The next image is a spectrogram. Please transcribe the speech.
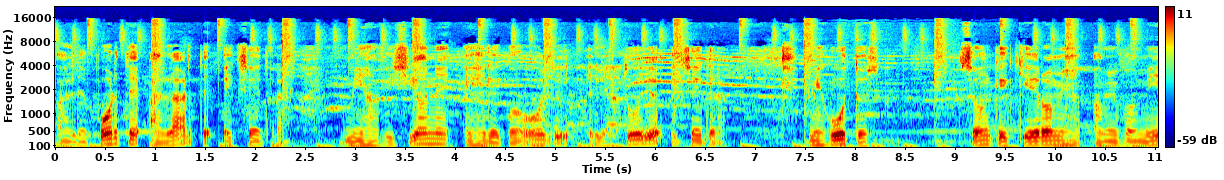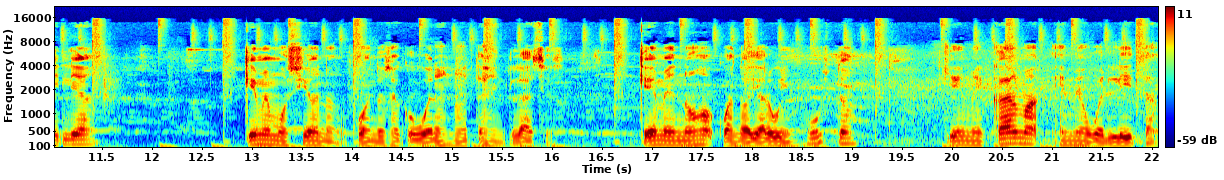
al deporte, al arte, etc. Mis aficiones es el ecoboli, el estudio, etc. Mis gustos son que quiero a mi, a mi familia, que me emocionan cuando saco buenas notas en clases, que me enojo cuando hay algo injusto quien me calma es mi abuelita.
